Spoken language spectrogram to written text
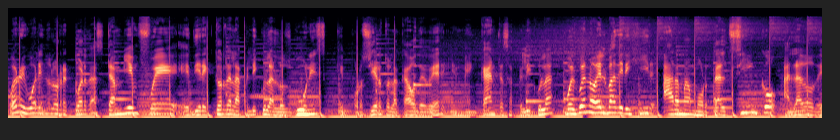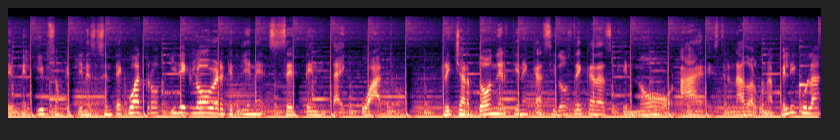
bueno, igual y no lo recuerdas, también fue eh, director de la película Los Goonies, que por cierto la acabo de ver y me encanta esa película. Pues bueno, él va a dirigir Arma Mortal 5 al lado de Mel Gibson que tiene 64 y de Glover que tiene 74. Richard Donner tiene casi dos décadas que no ha estrenado alguna película,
